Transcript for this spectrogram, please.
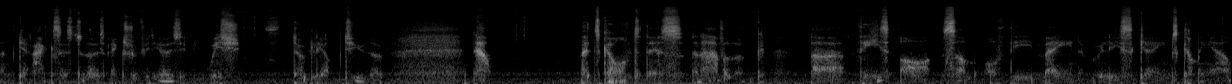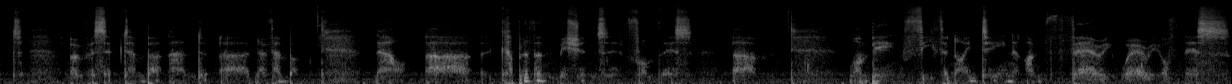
and get access to those extra videos if you wish. It's totally up to you though. Now, let's go on to this and have a look. Uh, these are some of the main release games over September and uh, November. Now, uh, a couple of omissions from this. Um, one being FIFA 19. I'm very wary of this.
